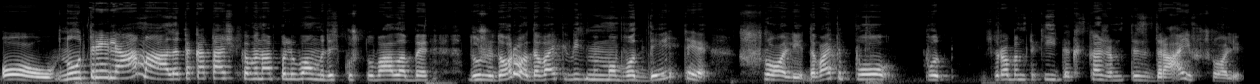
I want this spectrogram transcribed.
Оу, ну три ляма, але така тачка вона по-любому десь коштувала би дуже дорого. Давайте візьмемо водити шолі. Давайте по, по зробимо такий, так скажем, тест-драйв шолі.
